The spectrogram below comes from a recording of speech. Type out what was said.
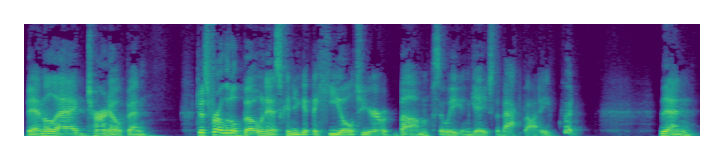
bend the leg, turn open. just for a little bonus, can you get the heel to your bum so we engage the back body? Good. Then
